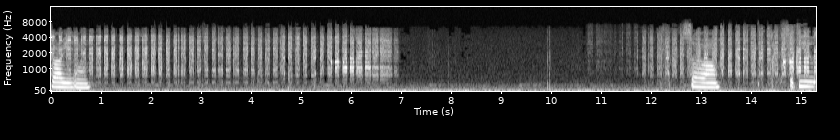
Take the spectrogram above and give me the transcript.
Sorry, um. So, um, if you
